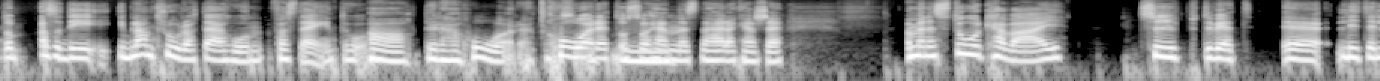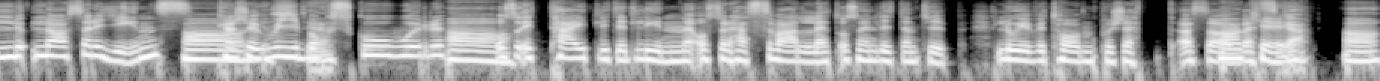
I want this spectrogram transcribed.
de, alltså det är, ibland tror du att det är hon, fast det är inte hon. Ja, det är det här håret. och så. Håret och så Mm. hennes det här kanske, ja, men en stor kavaj, typ du vet eh, lite lösare jeans, Ja, kanske det. Reebok-skor Ja. och så ett tight litet linne och så det här svallet och så en liten typ Louis Vuitton pochett, alltså Okej. väska. Ja.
